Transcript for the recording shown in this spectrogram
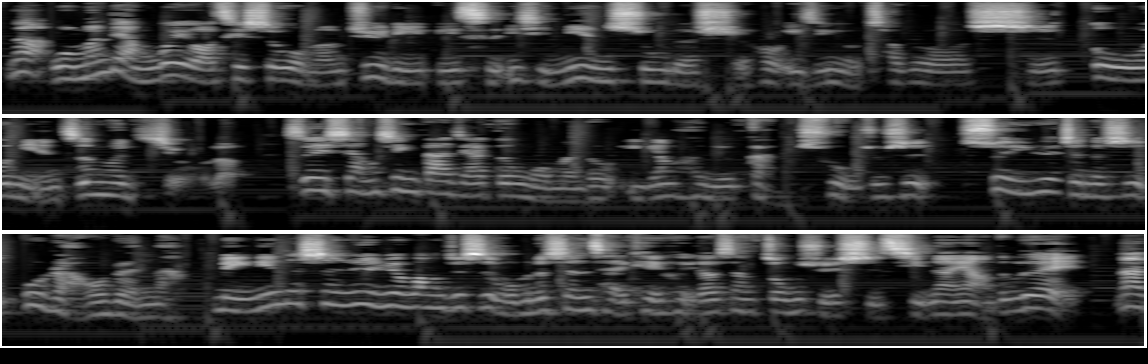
那我们两位哦，其实我们距离彼此一起念书的时候，已经有差不多十多年这么久了。所以相信大家跟我们都一样很有感触，就是岁月真的是不饶人呐、每年的生日愿望就是我们的身材可以回到像中学时期那样，对不对？那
